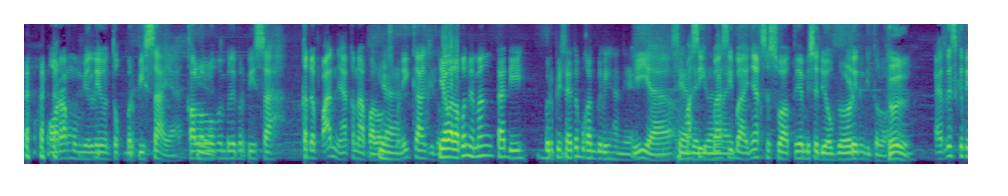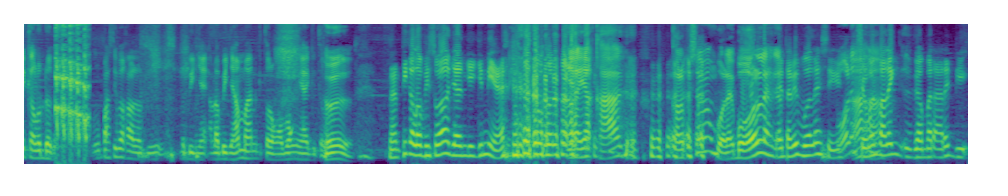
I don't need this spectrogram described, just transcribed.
orang memilih untuk berpisah ya. Kalau Iya. lo memilih berpisah ke depannya, kenapa lo Iya. harus menikah gitu? Ya walaupun memang tadi berpisah itu bukan pilihan ya. Iya, Masih masih masih lain. banyak sesuatu yang bisa diobrolin gitu loh. Betul. At least ketika lo denger, lo pasti bakal lebih lebih ny- lebih nyaman gitu loh ngomongnya gitu. loh. Betul. Nanti kalau visual jangan kayak gini ya. ya ya kagak. Kalau bisa emang boleh, boleh Eh, kan? tapi boleh sih. Boleh. Cuman Ah. paling gambar Ari di-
